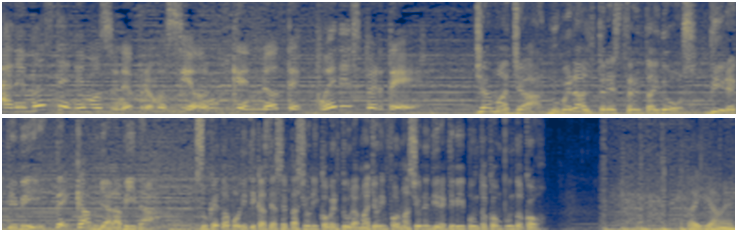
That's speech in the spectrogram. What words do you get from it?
Además tenemos una promoción que no te puedes perder. Llama ya, numeral 332. DirecTV te cambia la vida. Sujeto a políticas de aceptación y cobertura. Mayor información en directv.com.co. Óigame,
